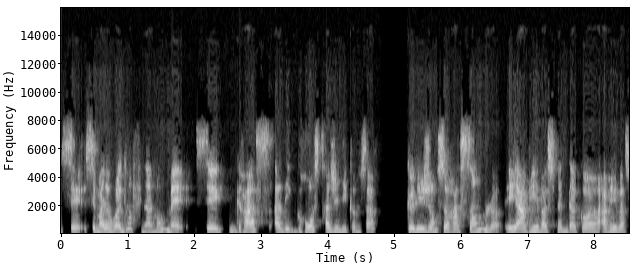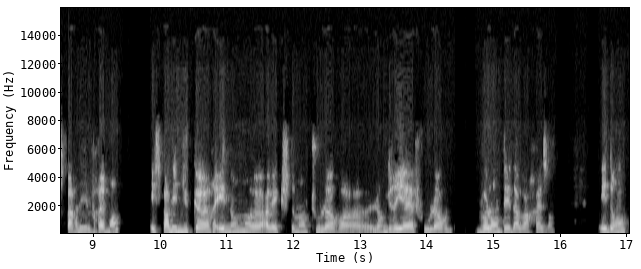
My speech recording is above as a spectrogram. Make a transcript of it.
c'est malheureux à dire finalement, mais c'est grâce à des grosses tragédies comme ça que les gens se rassemblent et arrivent à se mettre d'accord, arrivent à se parler vraiment et se parler du cœur et non euh, avec justement tout leur, euh, leur grief ou leur volonté d'avoir raison. Et donc,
